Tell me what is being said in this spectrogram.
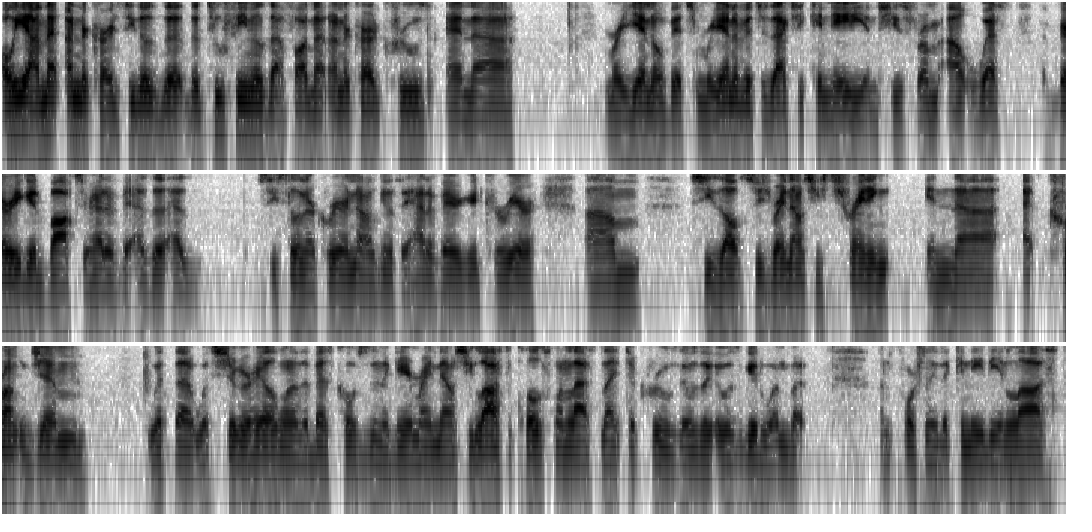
oh yeah, on that undercard. See those the, the two females that fought on that undercard, Cruz and uh Mrdjenovich. Mrdjenovich is actually Canadian. She's from out west. A very good boxer. Had a has a has she's still in her career now. I was gonna say had a very good career. Um, she's also she's right now she's training in uh, at Kronk Gym with uh, with Sugar Hill, one of the best coaches in the game right now. She lost a close one last night to Cruz. It was a, it was a good one, but unfortunately the Canadian lost.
